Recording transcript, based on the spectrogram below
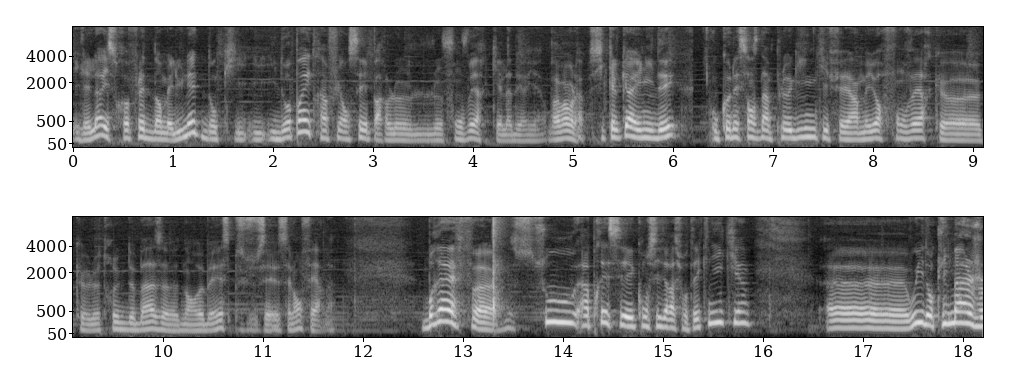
il est là, il se reflète dans mes lunettes, donc il, il doit pas être influencé par le, fond vert qui est là derrière. Voilà, si quelqu'un a une idée, ou connaissance d'un plugin qui fait un meilleur fond vert que, le truc de base dans OBS, parce que c'est c'est l'enfer là. Bref, sous, après ces considérations techniques, euh, oui, donc l'image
